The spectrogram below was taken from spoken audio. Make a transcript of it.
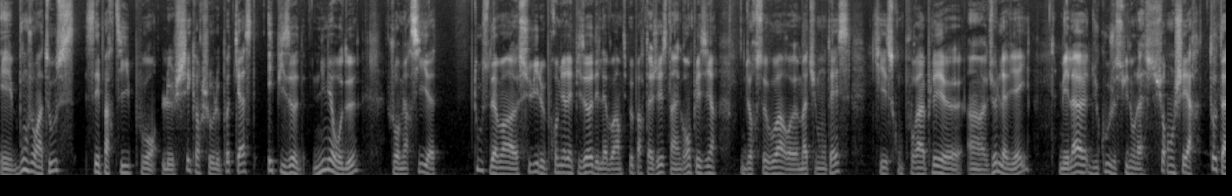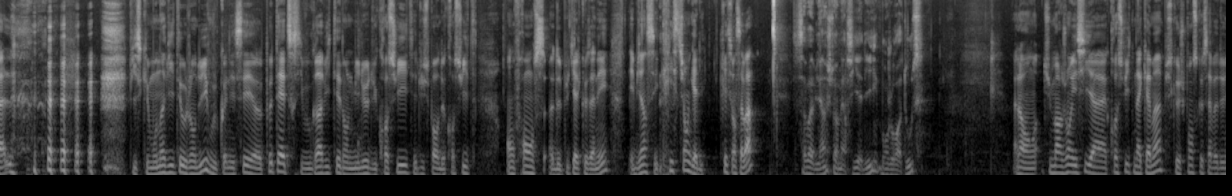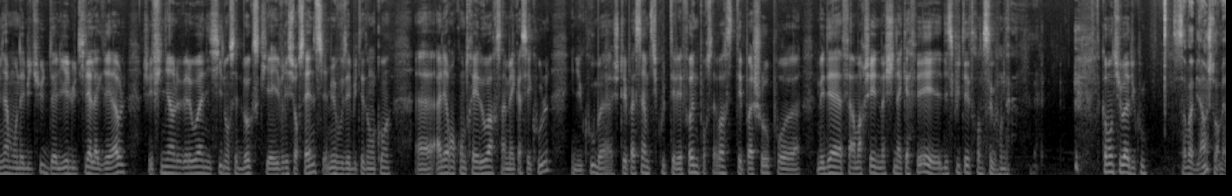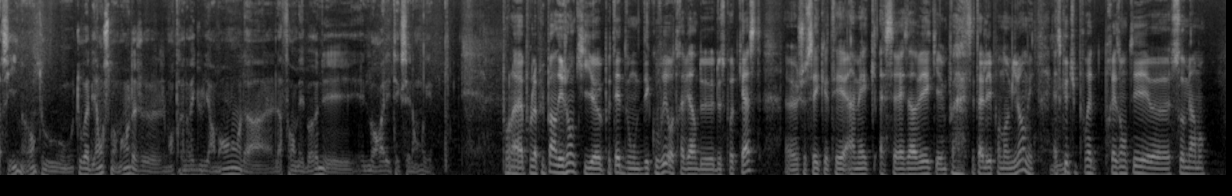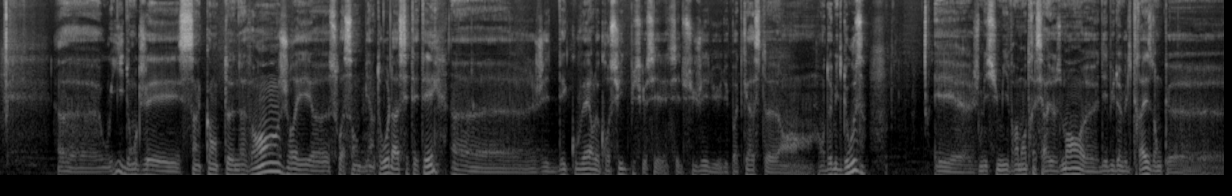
Et bonjour à tous, c'est parti pour le Shaker Show, le podcast, épisode numéro 2. Je vous remercie à tous d'avoir suivi le premier épisode et de l'avoir un petit peu partagé. C'était un grand plaisir de recevoir euh, Mathieu Montes, qui est ce qu'on pourrait appeler euh, un vieux de la vieille. Mais là, du coup, je suis dans la surenchère totale, puisque mon invité aujourd'hui, vous le connaissez euh, peut-être si vous gravitez dans le milieu du crossfit et du sport de crossfit en France depuis quelques années, eh bien c'est Christian Galli. Christian, ça va? Ça va bien, je te remercie Yadi. Bonjour à tous. Alors, tu m'as rejoint ici à CrossFit Nakama, puisque je pense que ça va devenir mon habitude d'allier l'utile à l'agréable. J'ai fini un level 1 ici dans cette box qui est à Ivry-sur-Seine. Si jamais vous habitez dans le coin, euh, allez rencontrer Edouard, c'est un mec assez cool. Et du coup, bah, je t'ai passé un petit coup de téléphone pour savoir si t'es pas chaud pour euh, m'aider à faire marcher une machine à café et discuter 30 secondes. Comment tu vas du coup? Ça va bien, je te remercie. Non, tout, tout va bien en ce moment. Là, je, je m'entraîne régulièrement, la, la, forme est bonne et, et, le moral est excellent. Oui. Pour la, pour la plupart des gens qui euh, peut-être vont découvrir au travers de, de ce podcast, euh, je sais que tu es un mec assez réservé qui aime pas s'étaler pendant mille ans, mais est-ce Mhm. que tu pourrais te présenter euh, sommairement? Oui, donc j'ai 59 ans, j'aurai euh, 60 bientôt, là, cet été. Euh, j'ai découvert le crossfit, puisque c'est le sujet du, podcast, euh, en, en 2012. Et euh, je m'y suis mis vraiment très sérieusement euh, début 2013, donc euh,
